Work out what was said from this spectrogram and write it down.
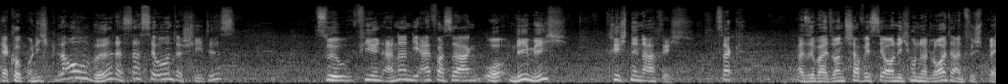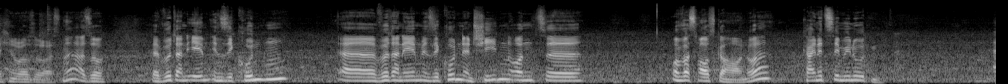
ja guck. Und ich glaube, dass das der Unterschied ist zu vielen anderen, die einfach sagen, oh, nehme ich, kriege eine Nachricht. Zack. Also weil sonst schaffe ich es ja auch nicht, 100 Leute anzusprechen oder sowas. Ne? Also da wird dann eben in Sekunden, äh, wird dann eben in Sekunden entschieden und, äh, und was rausgehauen, oder? Keine 10 Minuten. Äh,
